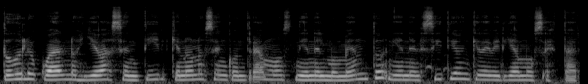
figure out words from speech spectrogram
todo lo cual nos lleva a sentir que no nos encontramos ni en el momento ni en el sitio en que deberíamos estar,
